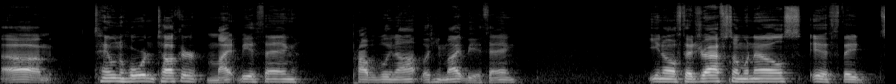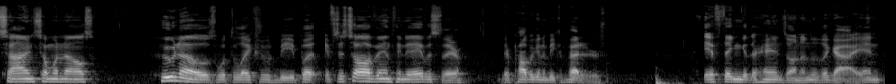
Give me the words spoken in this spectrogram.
Um, Talen Horton Tucker might be a thing. Probably not, but he might be a thing you know, if they draft someone else, if they sign someone else, who knows what the Lakers would be. But if they still have Anthony Davis there, they're probably going to be competitors if they can get their hands on another guy. And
